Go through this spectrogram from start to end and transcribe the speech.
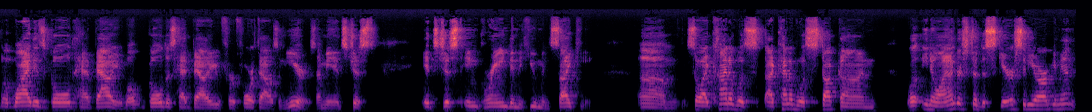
but why does gold have value? Well, gold has had value for 4,000 years. I mean, it's just, it's just ingrained in the human psyche. Um, so I kind of was, I kind of was stuck on, well, you know, I understood the scarcity argument,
